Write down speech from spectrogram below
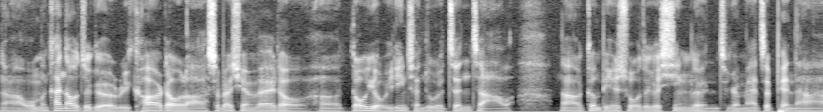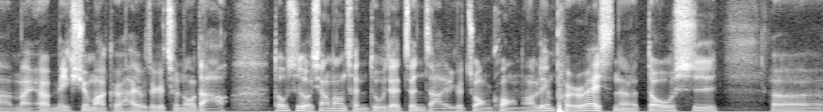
那我们看到这个 Ricardo 啦，Sebastian Vettel，呃，都有一定程度的挣扎哦。那更别说这个新人，这个 Mazepin 啊，麦呃 Mick Schumacher，还有这个 Tsunoda 哦，都是有相当程度在挣扎的一个状况。然后连 Perez 呢，都是。呃，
